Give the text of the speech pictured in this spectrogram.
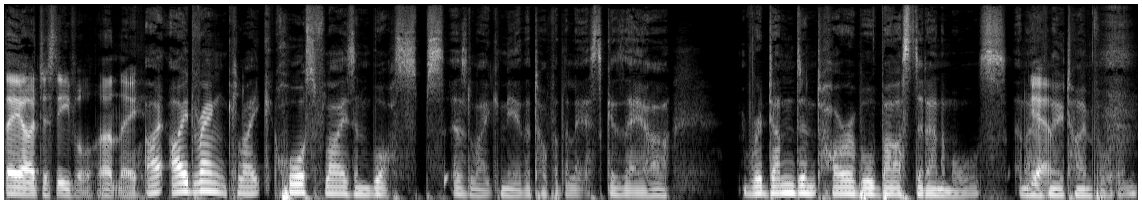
They are just evil, aren't they? I, I'd rank like horseflies and wasps as like near the top of the list because they are redundant, horrible bastard animals, and I Yeah. have no time for them.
